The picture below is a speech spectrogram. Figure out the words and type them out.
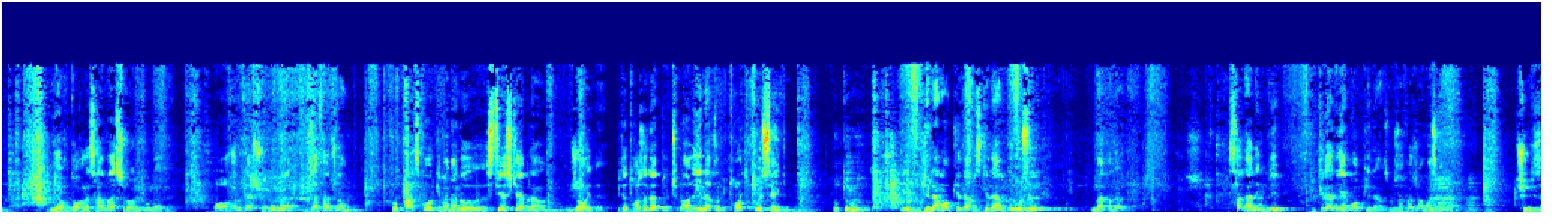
bunaqa yo xudo xohlasa hammasi chiroyli bo'ladi oxirida shu nima muzaffarjon bu past borki mana bu stechka bilan joyni bitta tozalab turib chiroyligina qilib tortib qo'ysak bo'ptimi e, gilam olib kelamiz gilamni o'zi nima qiladi sal haligi bunday bukiladigan qilib olib kelamiz muzaffarjon o'zi tushundingiz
